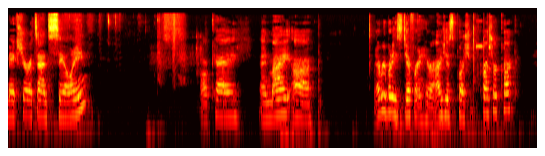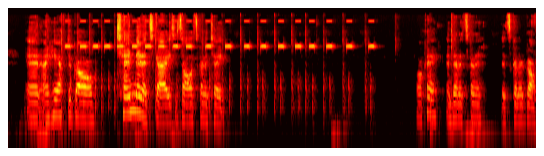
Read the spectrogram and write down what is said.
Make sure it's on sealing. Okay. And my, uh, everybody's different here. I just push pressure cook. And I have to go 10 minutes, guys. It's all it's going to take. Okay. And then it's going to, it's going to go.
